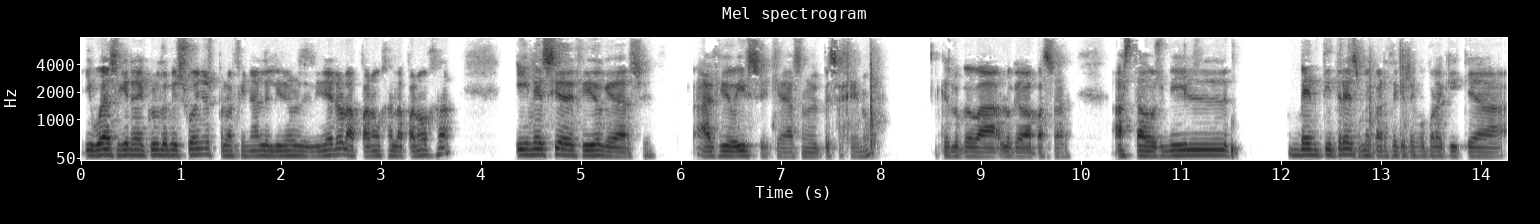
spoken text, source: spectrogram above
y voy a seguir en el club de mis sueños, pero al final el dinero es el dinero, la panoja es la panoja, y Messi ha decidido quedarse, ha decidido irse quedarse en el PSG, ¿no? Que es lo que va, lo que va a pasar. Hasta 2000, 23 me parece que tengo por aquí que ha,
